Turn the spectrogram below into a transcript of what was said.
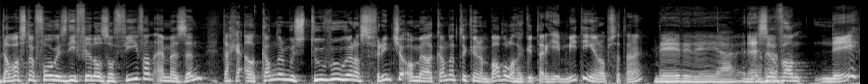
dat was nog volgens die filosofie van MSN dat je elkander moest toevoegen als vriendje om met elkaar te kunnen babbelen. Je kunt daar geen meetingen op zetten, hè? Nee, nee, nee, ja. En zo van, nee.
